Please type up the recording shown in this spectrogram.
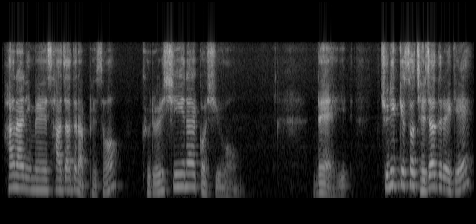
하나님의 사자들 앞에서 그를 시인할 것이요. 네, 주님께서 제자들에게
